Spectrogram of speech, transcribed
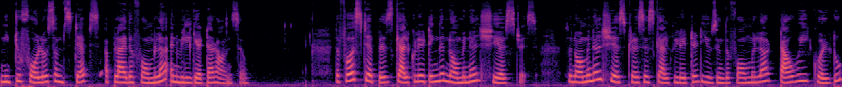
need to follow some steps, apply the formula and we'll get our answer. The first step is calculating the nominal shear stress. So nominal shear stress is calculated using the formula tau v equal to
